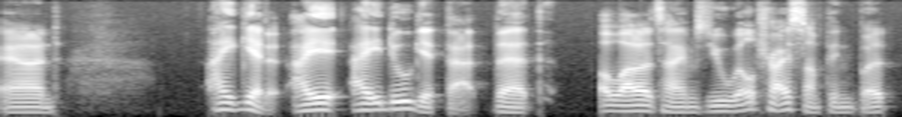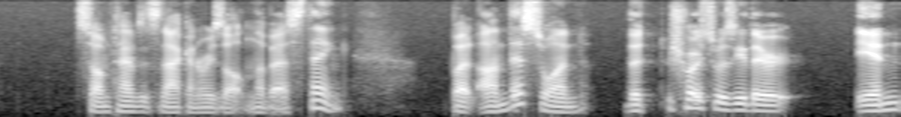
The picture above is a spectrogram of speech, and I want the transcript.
And I get it. I, I do get that, that a lot of times you will try something, but sometimes it's not going to result in the best thing. But on this one, the choice was either in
